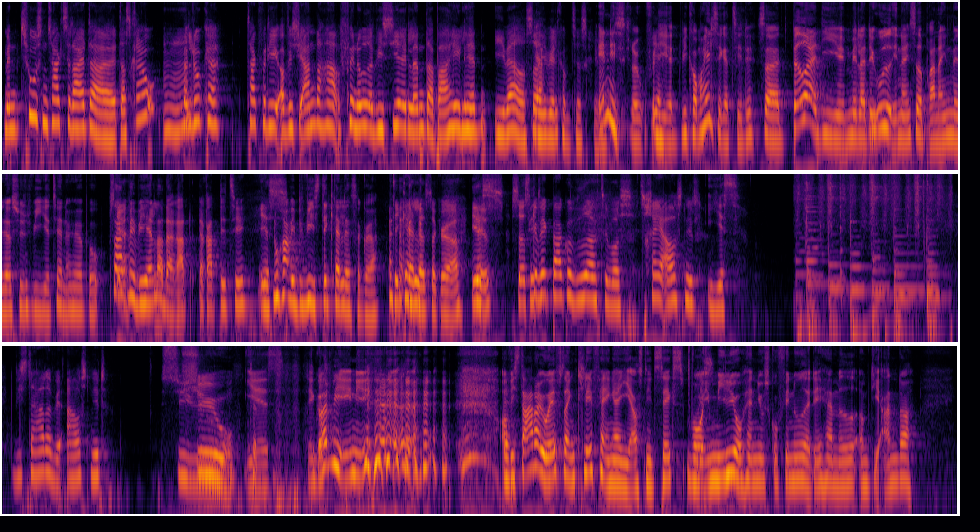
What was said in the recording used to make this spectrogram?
Men tusind tak til dig, der, der skrev, mm. og Luca. Tak fordi, og hvis I andre har finder ud af, at vi siger et eller andet, der er bare helt hen i vejret, så ja. Er I velkommen til at skrive. endelig skriv, fordi ja. at vi kommer helt sikkert til det. Så bedre, at I melder det ud, end at I sidder og brænder ind med det og synes, vi er irriterende at høre på. Så ja. vil vi hellere da ret, ret det til. Yes. Nu har vi bevist, det kan lade sig gøre. Det kan lade sig gøre. Yes. yes. Så skal vi ikke bare gå videre til vores tre afsnit? Yes. Vi starter ved afsnit. Syv. Syv. Yes. Det er godt, vi er enige. og vi starter jo efter en cliffhanger i afsnit 6, hvor. Emilio han jo skulle finde ud af det her med, om de andre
